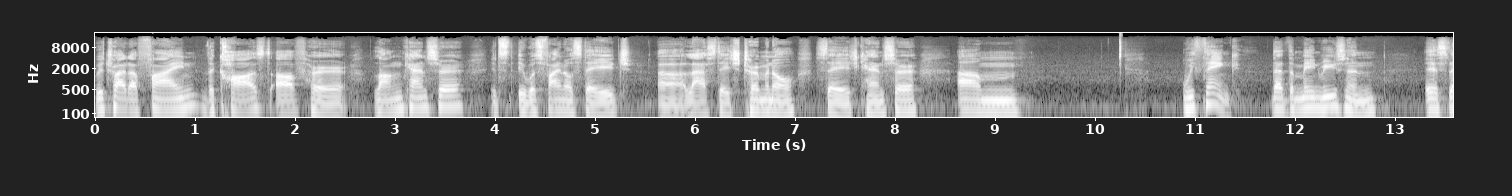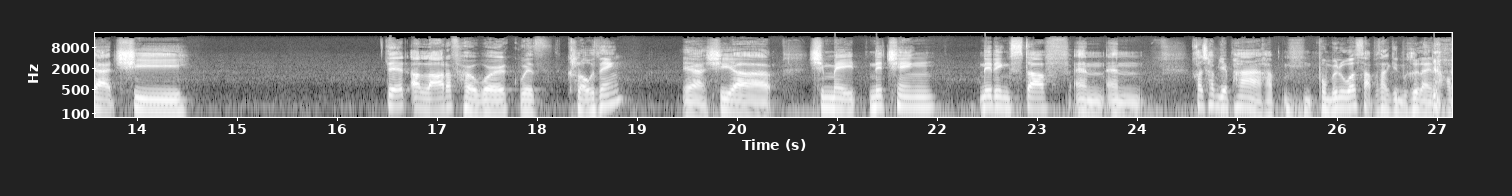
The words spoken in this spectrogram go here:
we try to find the cause of her lung cancer. It's it was final stage, uh, last stage, terminal stage cancer. Um, we think that the main reason is that she did a lot of her work with clothing. Yeah, she uh, she made knitting, knitting stuff and and เขาชอบเย็บผ้าครับ ผมไม่รู้ว่าศัพท์ภาษาอังกฤษมันคืออะไรนะขอ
